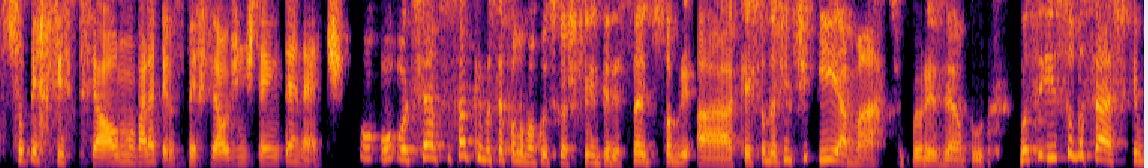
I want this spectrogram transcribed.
Superficial não vale a pena, superficial a gente tem na internet. O, o, o Tiago, você sabe que você falou uma coisa que eu achei interessante sobre a questão da gente ir a Marte, por exemplo. Você, isso você acha que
